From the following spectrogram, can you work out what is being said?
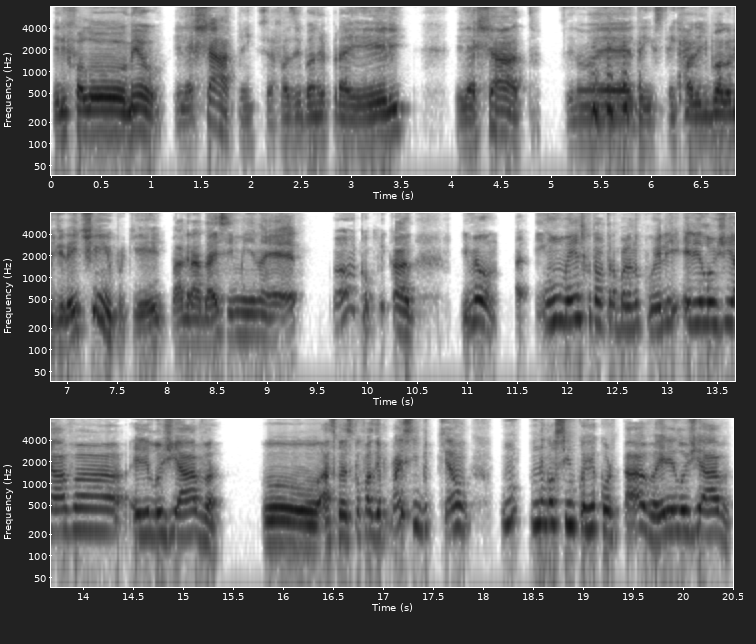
Ele falou, meu, ele é chato, hein? Você vai fazer banner pra ele, ele é chato. Você não é. tem, tem que fazer de bagulho direitinho, porque agradar esse menino é ah, complicado. E, meu, em um mês que eu tava trabalhando com ele, ele elogiava. Ele elogiava o, as coisas que eu fazia. Por mais simples, que era um, um negocinho que eu recortava, ele elogiava.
